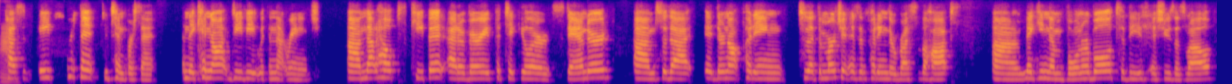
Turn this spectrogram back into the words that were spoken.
Mm. Has eight percent to ten percent, and they cannot deviate within that range. Um, that helps keep it at a very particular standard um, so that it, they're not putting, so that the merchant isn't putting the rest of the hops, um, making them vulnerable to these issues as well.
